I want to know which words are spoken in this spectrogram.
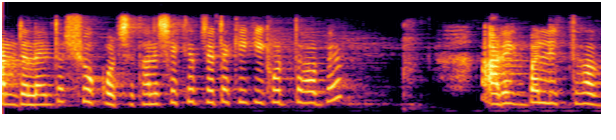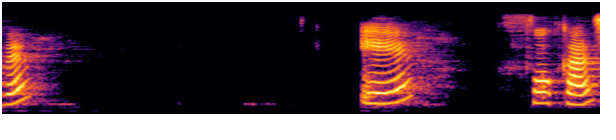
আন্ডারলাইনটা শো করছে। তাহলে সেক্ষেত্রে এটা এটাকে কি করতে হবে? আরেকবার লিখতে হবে এ ফোকাস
